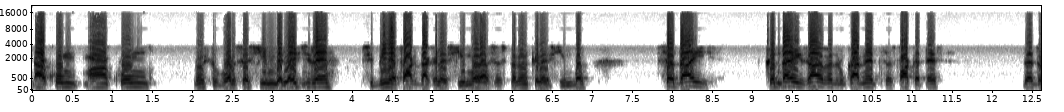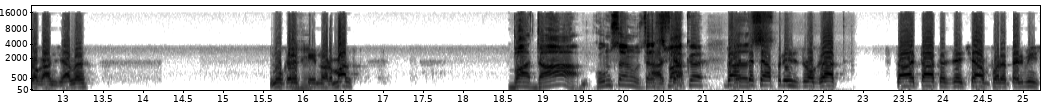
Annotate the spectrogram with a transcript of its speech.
acum, acum, nu știu, vor să schimbe legile și bine fac dacă le schimbă, dar să sperăm că le schimbă, să dai, când dai examen pentru carnet, să-ți facă test de droganzeală. Nu crezi uh-huh. că e normal? Ba da, cum să nu, să-ți facă... Dacă te-a prins drogat, stai tată 10 ani fără permis,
